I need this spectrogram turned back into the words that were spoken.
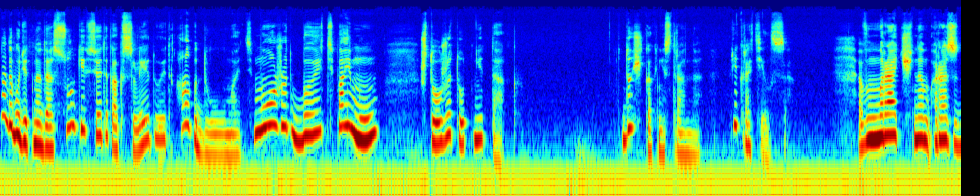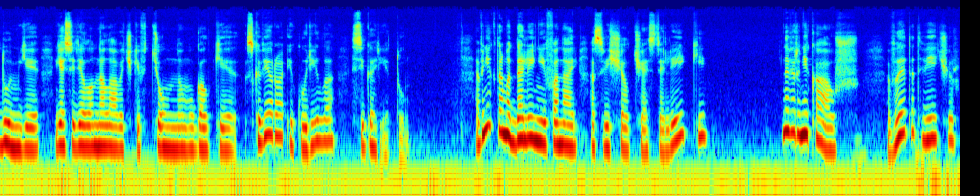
Надо будет на досуге все это как следует обдумать. Может быть, пойму, что же тут не так. Дождь, как ни странно, прекратился. В мрачном раздумье я сидела на лавочке в темном уголке сквера и курила сигарету. В некотором отдалении фонарь освещал часть аллейки. Наверняка уж в этот вечер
